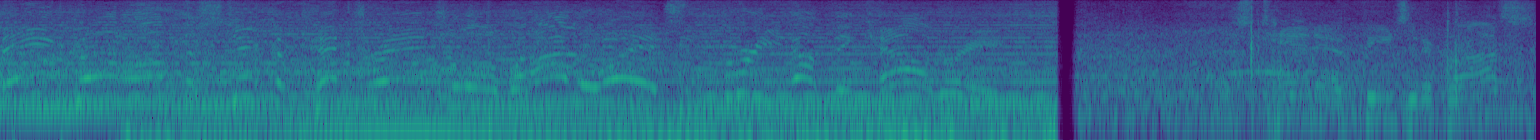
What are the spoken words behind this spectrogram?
May have gone off the stick of Pietrangelo, but either way, it's 3 nothing Calgary. As Tanev feeds it across.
